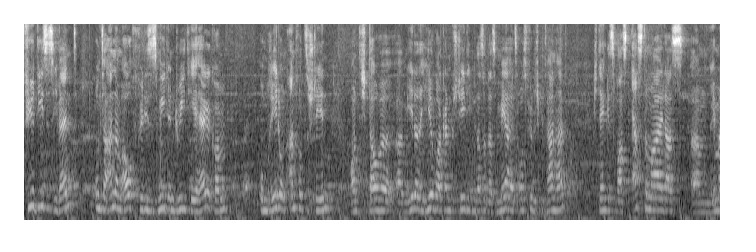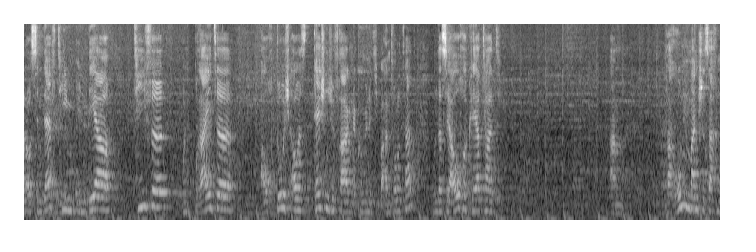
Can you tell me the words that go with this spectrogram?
für dieses Event, unter anderem auch für dieses Meet and Greet hierher gekommen, um Rede und Antwort zu stehen. Und ich glaube, ähm, jeder, der hier war, kann bestätigen, dass er das mehr als ausführlich getan hat. Ich denke, es war das erste Mal, dass ähm, jemand aus dem Dev-Team in der Tiefe und Breite auch durchaus technische Fragen der Community beantwortet hat und dass er auch erklärt hat, ähm, warum manche Sachen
